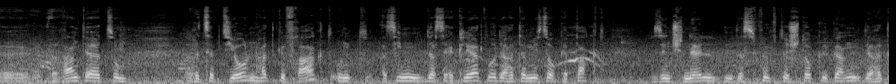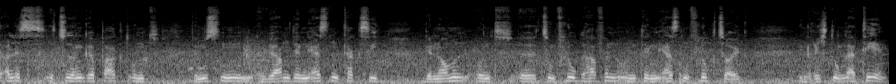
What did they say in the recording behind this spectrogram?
äh, rannte er zum Rezeption, hat gefragt und als ihm das erklärt wurde, hat er mich so gepackt. Wir sind schnell in das fünfte Stock gegangen. Der hat alles zusammengepackt und wir müssen, wir haben den ersten Taxi genommen und äh, zum Flughafen und den ersten Flugzeug in Richtung Athen.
